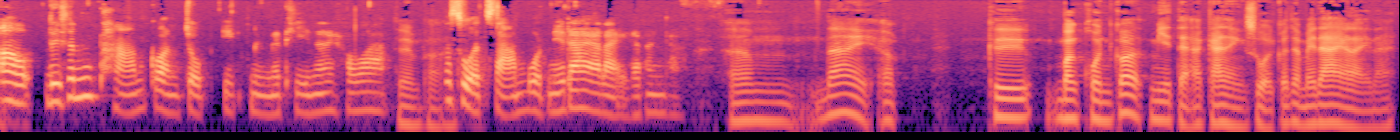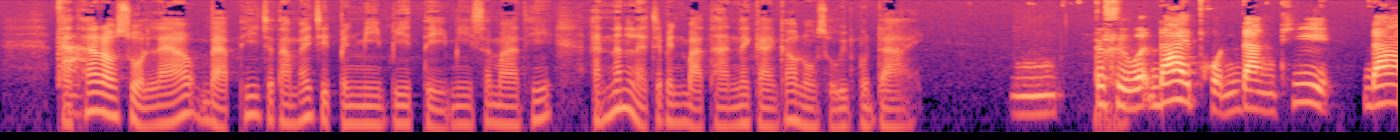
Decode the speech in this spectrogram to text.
เอาดิฉันถามก่อนจบอีกหนึ่งนาทีนะคะว่าเจริญพรถ้าสวดสามบทนี้ได้อะไรคะท่านคะเอิ่มได้เอ่อคือบางคนก็มีแต่อาการแห่งสวดก็จะไม่ได้อะไรนะ แต่ถ้าเราสวดแล้วแบบที่จะทำให้จิตเป็นมีปีติมีสมาธิ อันนั่นแหละจะเป็นบาดฐานในการก้าวลงสู่วิมุตติได้ก็คือว่าได้ผลดังที่ได้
